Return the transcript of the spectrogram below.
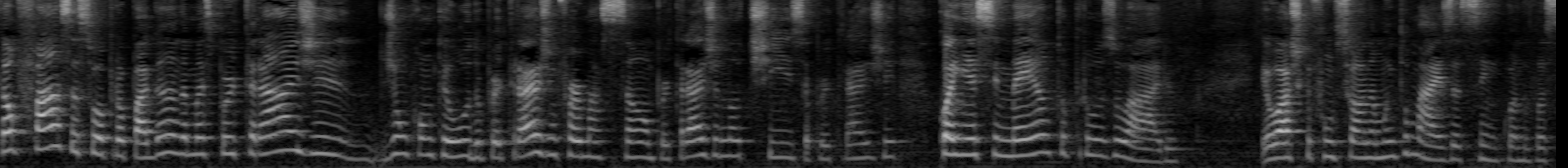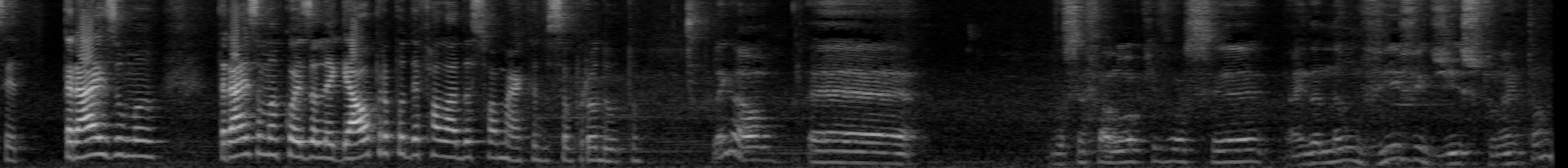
Então faça a sua propaganda, mas por trás de, de um conteúdo, por trás de informação, por trás de notícia, por trás de conhecimento para o usuário. Eu acho que funciona muito mais assim, quando você traz uma traz uma coisa legal para poder falar da sua marca, do seu produto. Legal. É, você falou que você ainda não vive disto, né? Então,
